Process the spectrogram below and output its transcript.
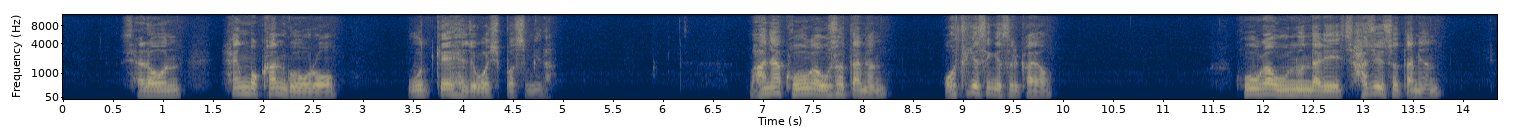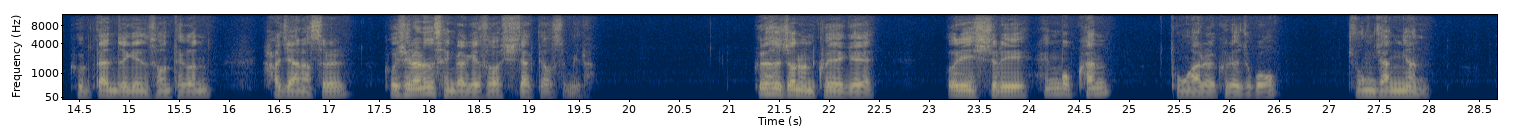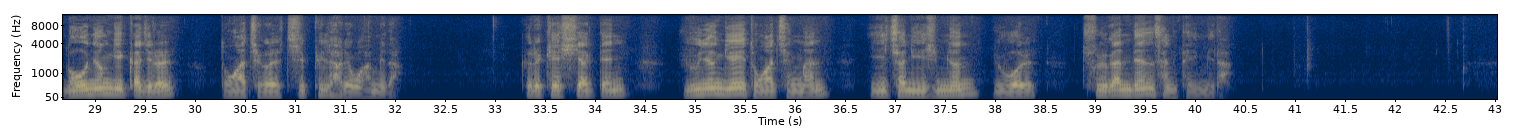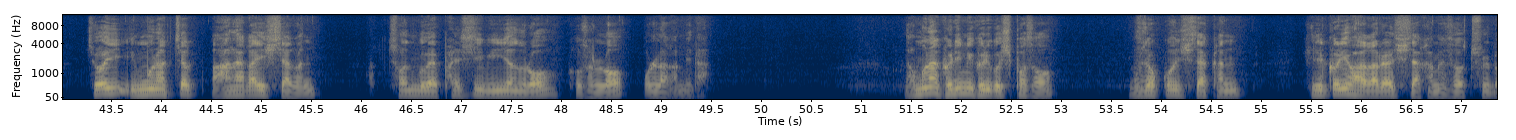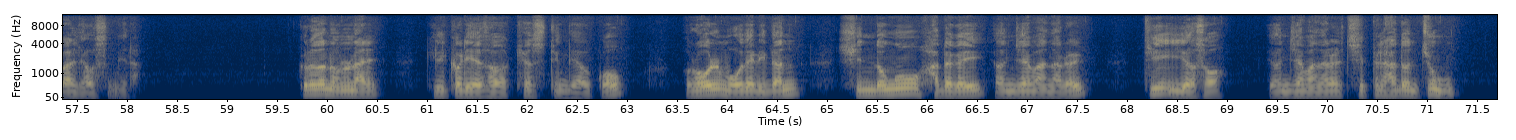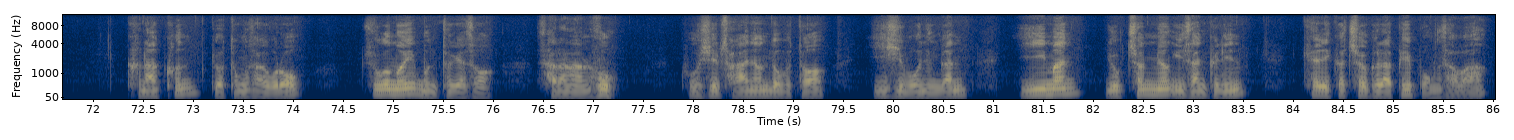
새로운 행복한 고우로 웃게 해주고 싶었습니다. 만약 고우가 웃었다면 어떻게 생겼을까요? 고우가 웃는 날이 자주 있었다면 극단적인 선택은 하지 않았을 것이라는 생각에서 시작되었습니다. 그래서 저는 그에게 어린 시절의 행복한 동화를 그려주고 중장년, 노년기까지를 동화책을 집필하려고 합니다. 그렇게 시작된 유년기의 동화책만 2020년 6월 출간된 상태입니다. 저희 인문학적 만화가의 시작은 1982년으로 거슬러 올라갑니다. 너무나 그림이 그리고 싶어서 무조건 시작한 길거리 화가를 시작하면서 출발되었습니다. 그러던 어느 날 길거리에서 캐스팅되었고 롤 모델이던 신동우 화백의 연재 만화를 뒤이어서 연재 만화를 집필하던 중 크나큰 교통사고로 죽음의 문턱에서 살아난 후 94년도부터 25년간 2만 6천 명 이상 그린 캐리커처 graphy 봉사와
